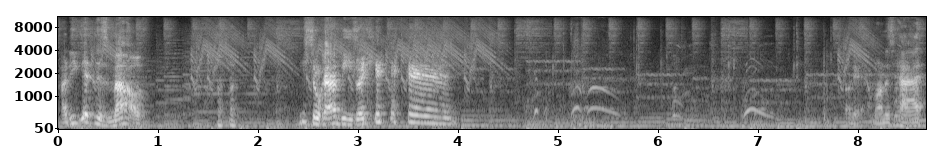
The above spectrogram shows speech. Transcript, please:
How do you get in his mouth? He's so happy. He's like... okay, I'm on his hat.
